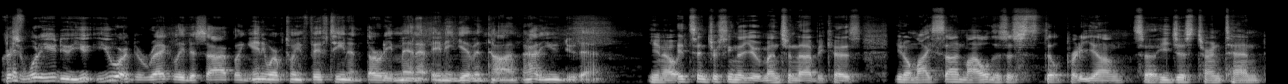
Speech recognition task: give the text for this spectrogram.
Christian, what do you do? You you are directly discipling anywhere between fifteen and thirty men at any given time. How do you do that? You know, it's interesting that you mentioned that because, you know, my son, my oldest is still pretty young. So he just turned 10.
